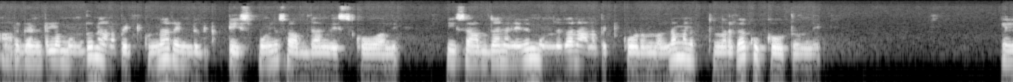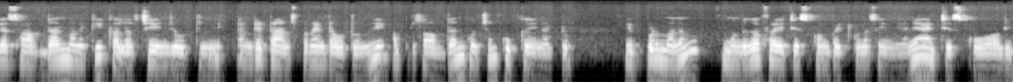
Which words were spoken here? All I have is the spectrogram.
ఆరు గంటల ముందు నానబెట్టుకున్న రెండు టీ స్పూన్ల సాబ్దాన్ వేసుకోవాలి. ఈ సాబ్దాన్ అనేది ముందుగా నానబెట్టుకోవడం వల్ల మనకు తొందరగా కుక్ అవుతుంది. ఇలా సాబ్దాన్ మనకి కలర్ చేంజ్ అవుతుంది అంటే ట్రాన్స్పరెంట్ అవుతుంది. అప్పుడు సాబ్దాన్ కొంచెం కుక్ అయినట్టు. ఇప్పుడు మనం ముందుగా ఫ్రై చేసుకొని పెట్టుకున్న సేమియాని యాడ్ చేసుకోవాలి.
